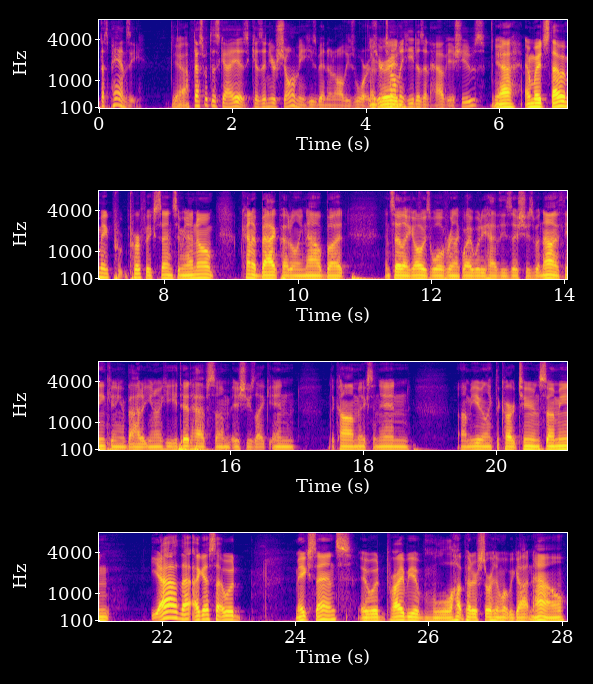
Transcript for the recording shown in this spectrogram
that's pansy. Yeah. That's what this guy is. Because then you're showing me he's been in all these wars. You're telling me he doesn't have issues. Yeah, and which that would make p- perfect sense. I mean, I know kind of backpedaling now, but instead of like always Wolverine, like why would he have these issues? But now I'm thinking about it, you know, he did have some issues like in the comics and in um even like the cartoons. So I mean, yeah, that I guess that would make sense. It would probably be a lot better story than what we got now.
